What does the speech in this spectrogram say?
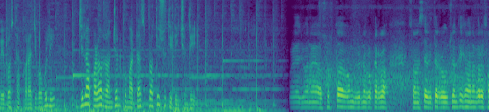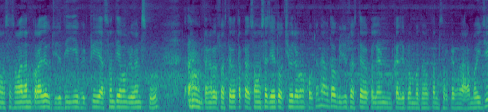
ବ୍ୟବସ୍ଥା କରାଯିବ ବୋଲି ଜିଲ୍ଲାପାଳ ରଞ୍ଜନ କୁମାର ଦାସ ପ୍ରତିଶ୍ରୁତି ଦେଇଛନ୍ତି। ଯେଉଁମାନେ ଅସୁସ୍ଥ ଏବଂ ବିଭିନ୍ନ ପ୍ରକାରର ସମସ୍ୟା ଭିତରେ ରହୁଛନ୍ତି ସେମାନଙ୍କର ସମସ୍ୟା ସମାଧାନ କରାଯାଉଛି। ଯଦି ଇଏ ବ୍ୟକ୍ତି ଆସନ୍ତି ଆମ ଗ୍ରିଭାନ୍ସକୁ ତାଙ୍କର ସ୍ୱାସ୍ଥ୍ୟଗତ ସମସ୍ୟା ଯେହେତୁ ଅଛି ବୋଲି ଆପଣ କହୁଛନ୍ତି ଆମେ ତ ବିଜୁ ସ୍ୱାସ୍ଥ୍ୟ କଲ୍ୟାଣ କାର୍ଯ୍ୟକ୍ରମ ମଧ୍ୟ ବର୍ତ୍ତମାନ ସରକାରଙ୍କ ଆରମ୍ଭ ହୋଇଛି।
